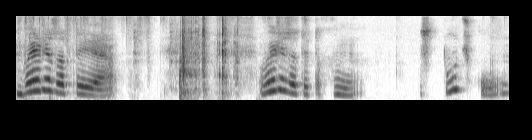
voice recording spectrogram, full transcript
вирізати, вирізати таку штучку.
